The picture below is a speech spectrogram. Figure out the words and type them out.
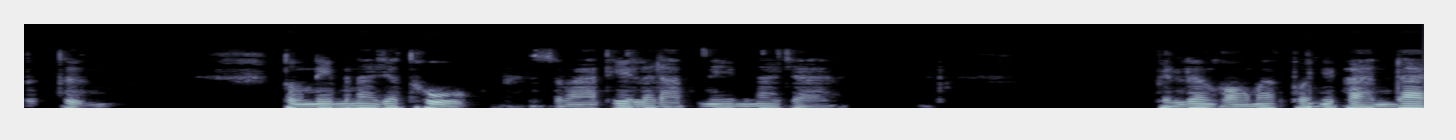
นึกถึง ตรงนี้มันน่าจะถูกสมาธิระดับนี้มันน่าจะ เป็นเรื่องของมรรคผลนิพพานได้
